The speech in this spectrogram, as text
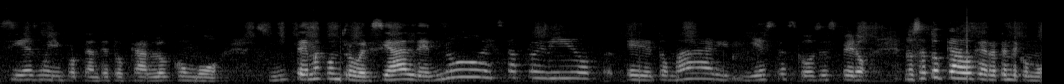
sí es muy importante tocarlo como un tema controversial de no, está prohibido eh, tomar y, y estas cosas, pero nos ha tocado que de repente como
